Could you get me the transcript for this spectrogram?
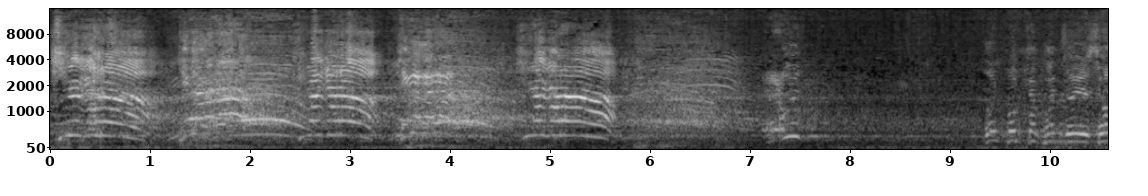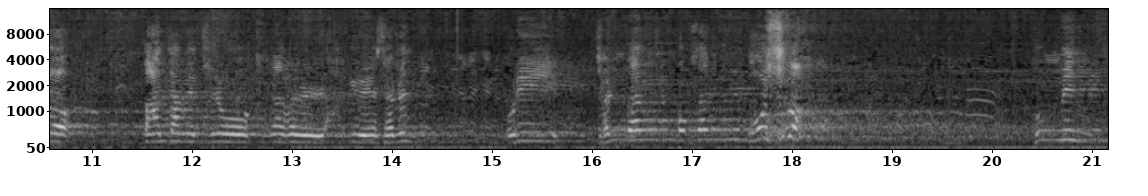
기각하라! 기각하라! 기각하라! 기각하라! 기각하라! 여러분 헌법재판소에서 만장일치로 기각을 하기 위해서는 우리 전광 목사님을 모시고 국민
